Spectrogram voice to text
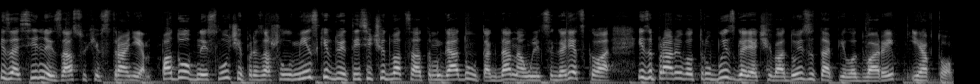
из-за сильной засухи в стране. Подобный случай произошел в Минске в 2020 году. Тогда на улице Горецкого из-за прорыва трубы с горячей водой затопило дворы и авто.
